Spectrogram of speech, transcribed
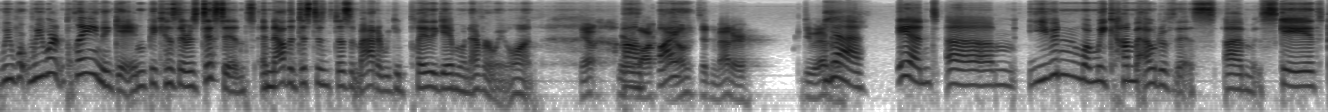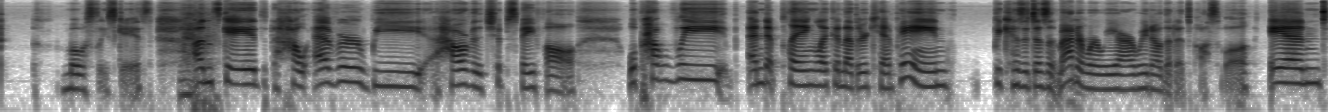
we were we weren't playing the game because there was distance and now the distance doesn't matter we can play the game whenever we want Yeah. We were Um, locked I- down. Didn't matter. Do whatever. yeah and um even when we come out of this um scathed mostly scathed unscathed however we however the chips may fall we'll probably end up playing like another campaign because it doesn't matter where we are we know that it's possible and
